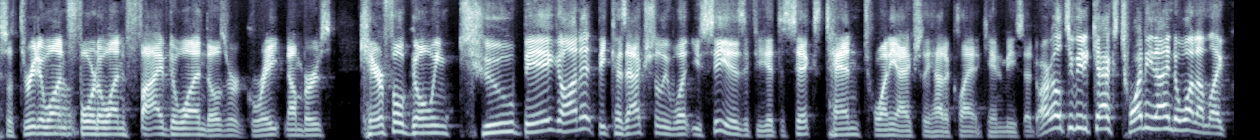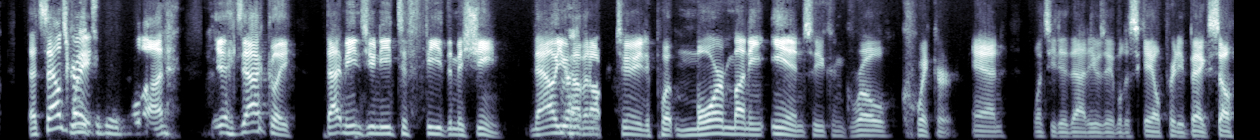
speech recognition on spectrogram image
So three to one, four to one, five to one. Those are great numbers. Careful going too big on it because actually what you see is if you get to six, 10, 20. I actually had a client came to me and said, Our LTV to CAC's 29 to one. I'm like, that sounds great. Hold on. Yeah, exactly. That means you need to feed the machine. Now you right. have an opportunity to put more money in so you can grow quicker. And once he did that, he was able to scale pretty big. So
